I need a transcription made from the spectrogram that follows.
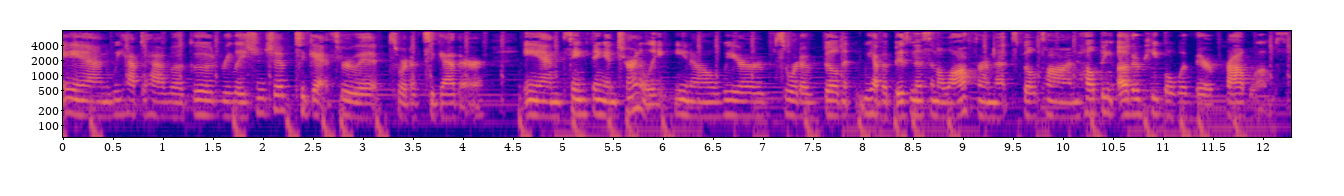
and we have to have a good relationship to get through it sort of together. And same thing internally, you know, we are sort of building, we have a business and a law firm that's built on helping other people with their problems.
